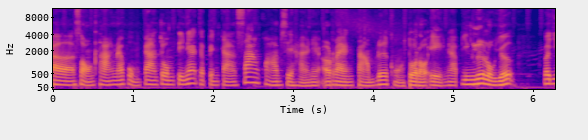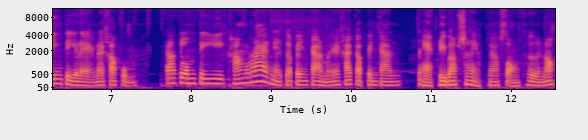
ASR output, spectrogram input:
ออสองครั้งนะผมการโจมตีเนี่ยจะเป็นการสร้างความเสียหายเนี่ยแรงตามเลือดของตัวเราเองนะครับ ยิ่งเลือดเราเยอะก็ยิ่งตีแรงนะครับผม การโจมตีครั้งแรกเนี่ยจะเป็นการเหมือนคล้ายๆกับเป็นการแจกรีบัฟแฉลบนะครับสองเทิร์นเนาะ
